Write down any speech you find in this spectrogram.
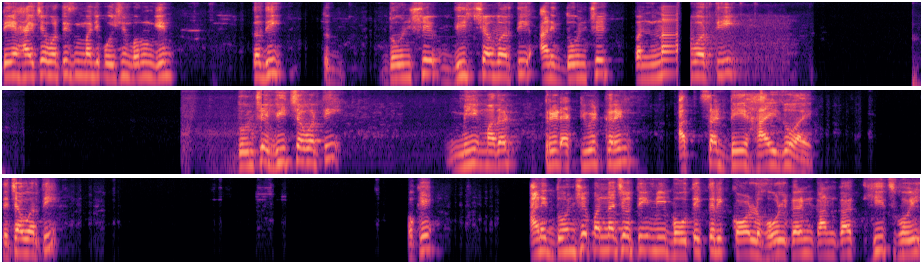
डे हायच्या वरतीच मी माझी पोझिशन बनवून घेईन. कधी? तर दोनशे वीसच्या वरती आणि दोनशे पन्नास वरती. दोनशे वीसच्या वरती मी माझा ट्रेड ऍक्टिव्हेट करेन. आजचा डे हाय जो आहे त्याच्यावरती. ओके आणि दोनशे पन्नासची होती मी बहुतेक तरी कॉल होल्ड करेन कारण का हीच होईल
